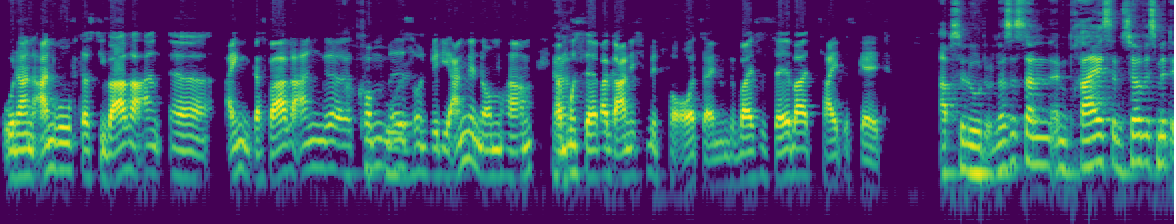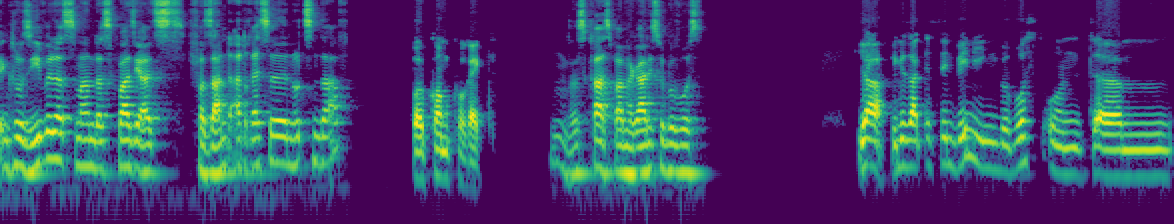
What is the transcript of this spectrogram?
oder einen Anruf, dass die Ware an, äh, das Ware angekommen cool. ist und wir die angenommen haben. Ja. Er muss selber gar nicht mit vor Ort sein. Und du weißt es selber, Zeit ist Geld. Absolut. Und das ist dann im Preis, im Service mit inklusive, dass man das quasi als Versandadresse nutzen darf? Vollkommen korrekt. Hm, das ist krass, war mir gar nicht so bewusst. Ja, wie gesagt, ist den wenigen bewusst und ähm,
